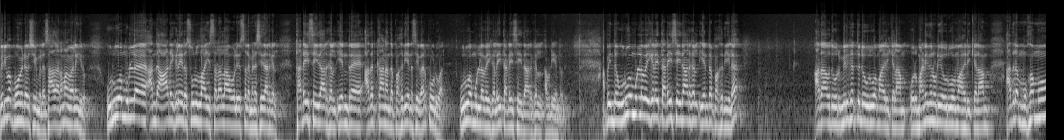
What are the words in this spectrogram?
விரிவாக போக வேண்டிய விஷயம் இல்லை. சாதாரணமாக விளங்கிடும் உருவமுள்ள அந்த ஆடைகளை ரசூலுல்லாஹி சல்லா அலைஹி வஸல்லம் என்ன செய்தார்கள்? தடை செய்தார்கள் என்ற அதற்கான அந்த பகுதியை என்ன செய்வார்? போடுவார். உருவமுள்ளவைகளை தடை செய்தார்கள் அப்படின்றது. அப்போ இந்த உருவமுள்ளவைகளை தடை செய்தார்கள் என்ற பகுதியில் அதாவது ஒரு மிருகத்துடைய உருவமாக இருக்கலாம் ஒரு மனிதனுடைய உருவமாக இருக்கலாம் அதில் முகமோ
